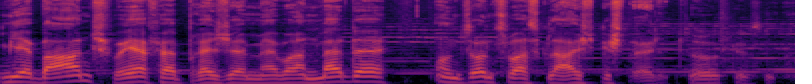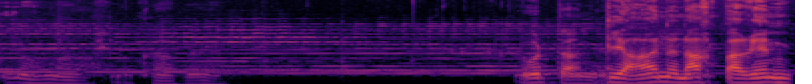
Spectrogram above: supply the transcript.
wir waren Schwerverbrecher, wir waren Mörder und sonst was gleichgestellt. So. Gut, danke. Die eine Nachbarin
